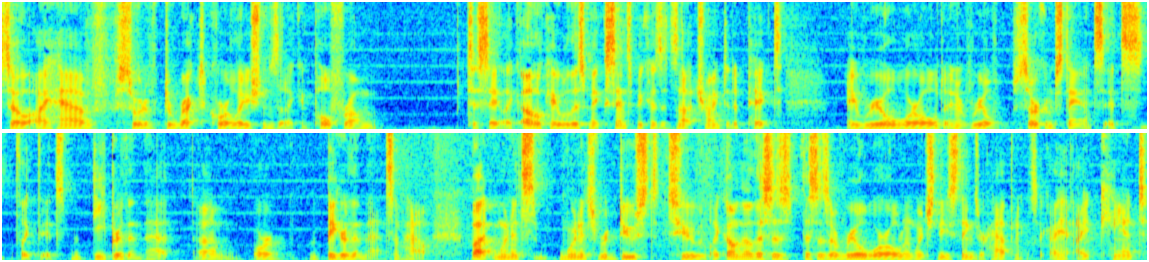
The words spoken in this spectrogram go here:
so I have sort of direct correlations that I can pull from to say like, oh, okay, well this makes sense because it's not trying to depict a real world and a real circumstance. It's like it's deeper than that, um, or bigger than that somehow. But when it's when it's reduced to like, oh no, this is this is a real world in which these things are happening. It's like I I can't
